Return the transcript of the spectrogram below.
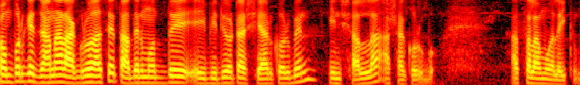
সম্পর্কে জানার আগ্রহ আছে, তাদের মধ্যে এই ভিডিওটা শেয়ার করবেন ইনশাল্লাহ আশা করব। আসসালামু আলাইকুম।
